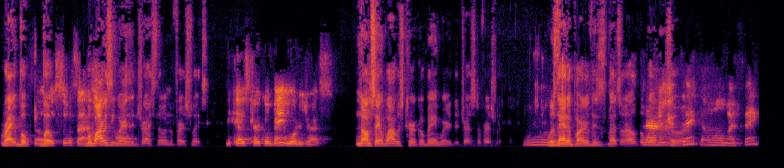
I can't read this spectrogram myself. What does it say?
right, but So but suicide. but why was he wearing the dress though in the first place? Because Kurt Cobain wore the dress. No, I'm saying why was Kurt Cobain wearing the dress in the first place? Was that a part of his mental health Nah. I or? think um I think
